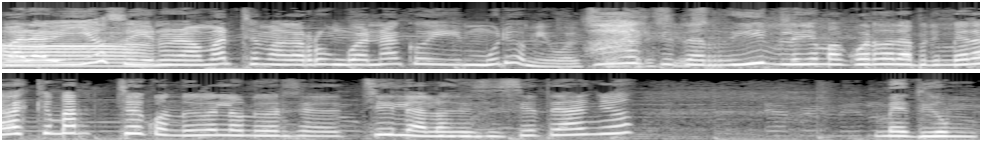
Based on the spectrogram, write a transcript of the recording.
maravilloso. Y en una marcha me agarró un guanaco y murió mi bolso. Ay, qué terrible. Yo me acuerdo la primera vez que marché cuando iba en la Universidad de Chile a los 17 años. Me dio un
